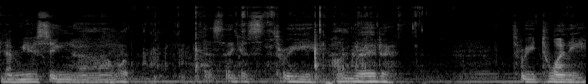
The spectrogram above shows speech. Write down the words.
And I'm using, uh, what, I think it's 300, 320.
